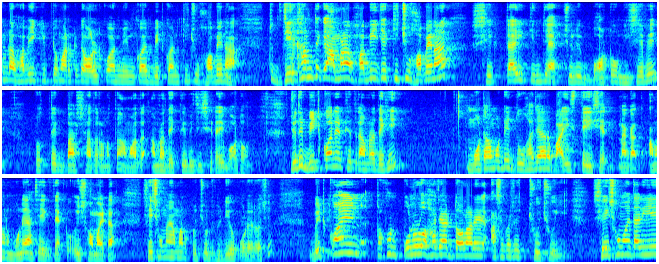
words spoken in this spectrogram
আমরা ভাবি ক্রিপ্টো মার্কেটে alt coin meme coin bitcoin কিছু হবে না, তো যেখান থেকে আমরা ভাবি যে কিছু হবে না, সেটাই কিন্তু অ্যাকচুয়ালি বটম হিসেবে প্রত্যেকবার সাধারণত আমাদের আমরা দেখতে পেয়েছি সেটাই বটম যদি বিটকয়েনের ক্ষেত্রে আমরা দেখি মোটামুটি দু হাজার বাইশ তেইশের নাগাদ। আমার মনে আছে এক্স্যাক্ট ওই সময়টা। সেই সময় আমার প্রচুর ভিডিও পড়ে রয়েছে। বিটকয়েন তখন পনেরো হাজার ডলারের আশেপাশে ছুঁই সেই সময় দাঁড়িয়ে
